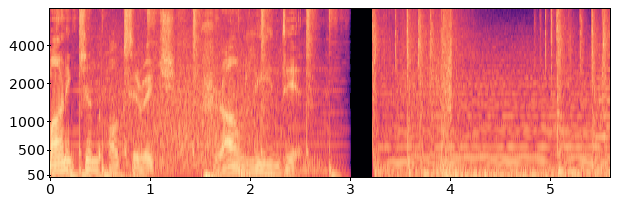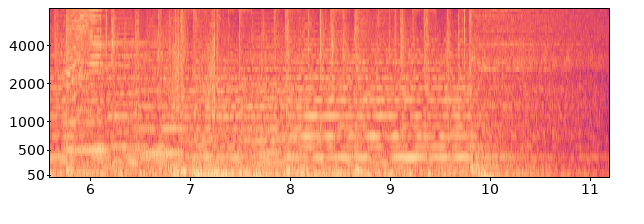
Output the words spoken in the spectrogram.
Manikchand Oxyrich, proudly Indian.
